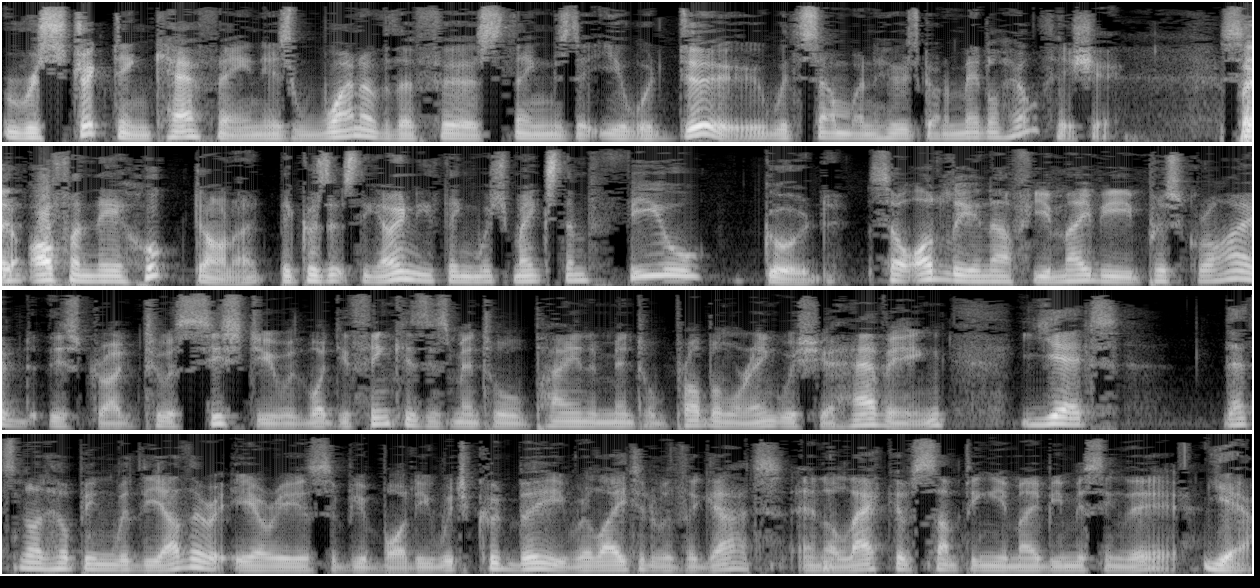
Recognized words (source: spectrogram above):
Restricting caffeine is one of the first things that you would do with someone who's got a mental health issue. So- but often they're hooked on it because it's the only thing which makes them feel good. So oddly enough, you may be prescribed this drug to assist you with what you think is this mental pain and mental problem or anguish you're having, yet that's not helping with the other areas of your body, which could be related with the gut and a lack of something you may be missing there. Yeah.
